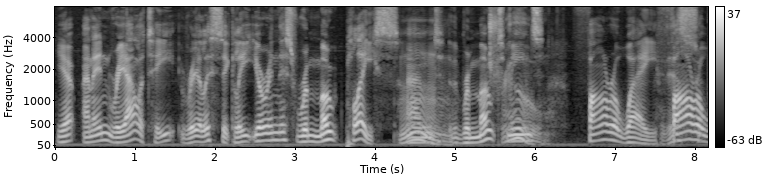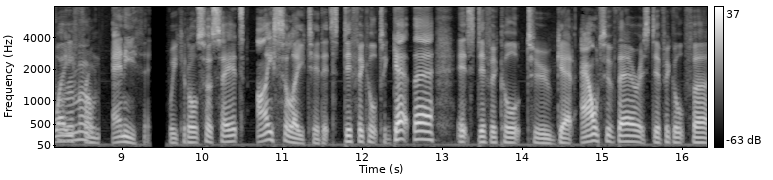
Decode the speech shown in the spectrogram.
Yep, and in reality, realistically, you're in this remote place, mm, and remote true. means far away, it far away remote. from anything. We could also say it's isolated. It's difficult to get there. It's difficult to get out of there. It's difficult for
